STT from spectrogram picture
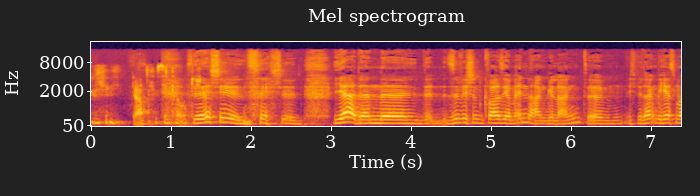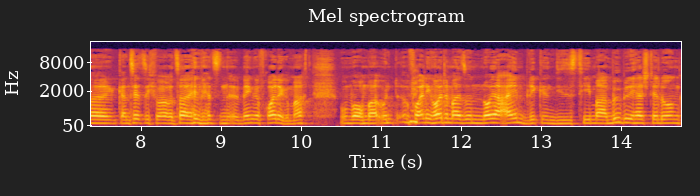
ja. ein bisschen chaotisch. Sehr schön, sehr schön. Ja, dann, äh, sind wir schon quasi am Ende angelangt. Ähm, ich bedanke mich erstmal ganz herzlich für eure Zeit. Mir hat es eine Menge Freude gemacht. Um auch mal, und vor allen Dingen heute mal so ein neuer Einblick in dieses Thema Möbelherstellung.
